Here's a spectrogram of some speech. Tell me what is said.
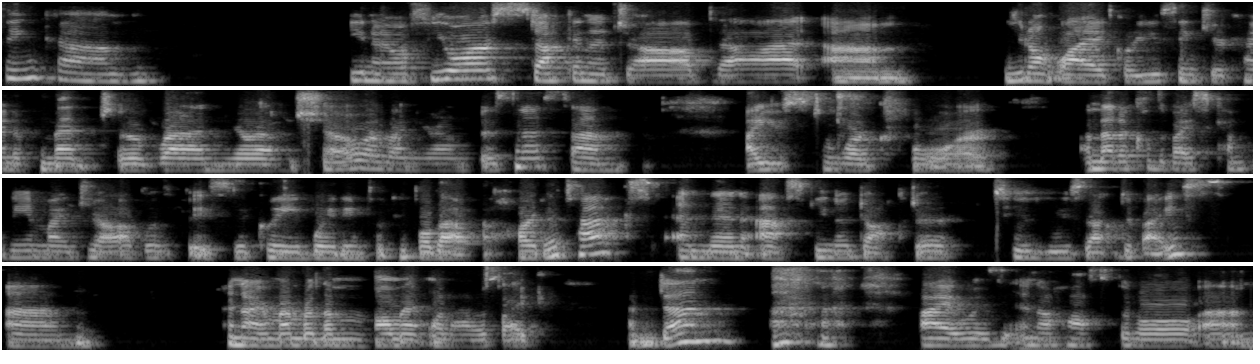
think, um, you know, if you're stuck in a job that um, you don't like or you think you're kind of meant to run your own show or run your own business, um, I used to work for a medical device company, and my job was basically waiting for people that have heart attacks and then asking a doctor to use that device. Um, and I remember the moment when I was like, I'm done. I was in a hospital, um,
